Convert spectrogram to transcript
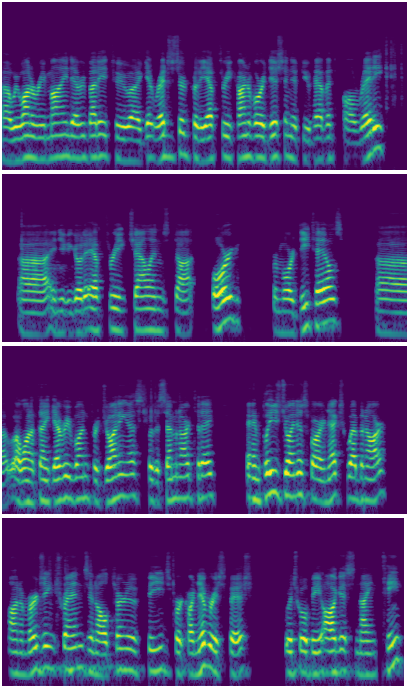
uh, we want to remind everybody to uh, get registered for the F3 Carnivore Edition if you haven't already. Uh, and you can go to f3challenge.org for more details. Uh, I want to thank everyone for joining us for the seminar today. And please join us for our next webinar on emerging trends in alternative feeds for carnivorous fish, which will be August 19th,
